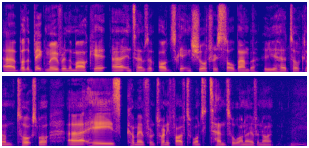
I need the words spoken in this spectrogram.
Uh, but the big mover in the market uh, in terms of odds getting shorter is Sol Bamba, who you heard talking on Talksport. Uh, he's come in from 25 to 1 to 10 to 1 overnight. Mm.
